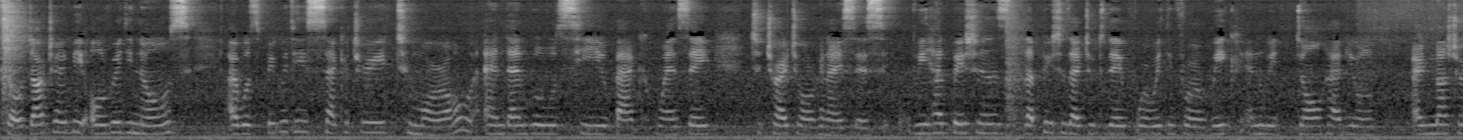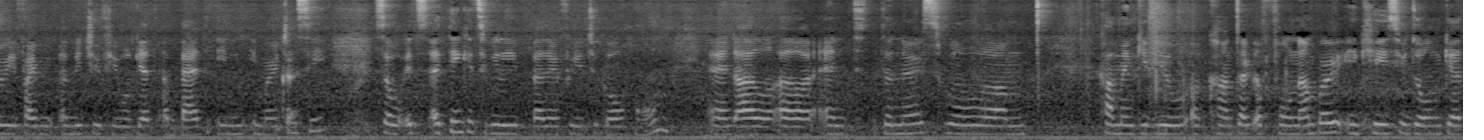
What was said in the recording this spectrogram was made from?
So Dr. Agby already knows. I will speak with his secretary tomorrow and then we will see you back Wednesday to try to organize this. We had patients, the patients I took today were waiting for a week and we don't have you. I'm not sure if I admit you if you will get a bed in emergency. Okay. So it's I think it's really better for you to go home and I'll uh, and the nurse will um, come and give you a contact, a phone number in case you don't get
